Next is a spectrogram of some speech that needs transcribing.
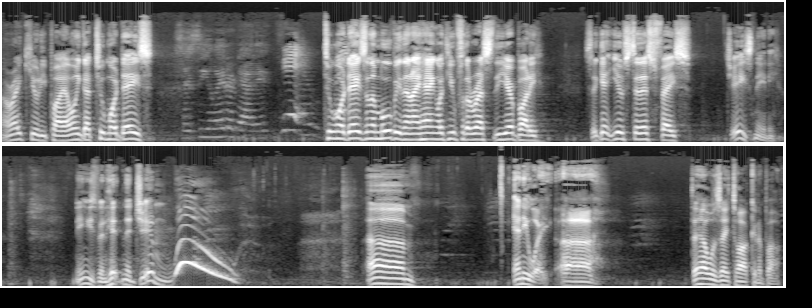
All right, cutie pie. I only got two more days. Say see you later, daddy. Two more days in the movie, then I hang with you for the rest of the year, buddy. So get used to this face. Jeez, Nene. Nene's been hitting the gym. Woo! Um. Anyway, uh, the hell was I talking about?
